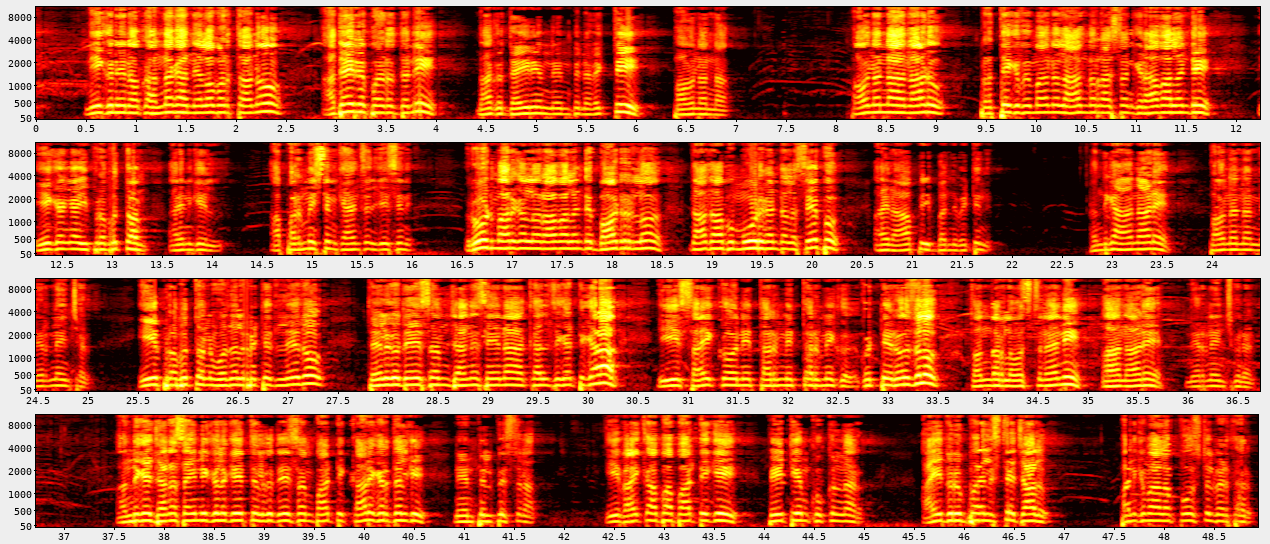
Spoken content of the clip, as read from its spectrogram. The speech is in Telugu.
నీకు నేను ఒక అన్నగా నిలబడతాను అధైర్యపడద్దని నాకు ధైర్యం నింపిన వ్యక్తి పవన్ అన్న. పవన్ అన్న ఆనాడు ప్రత్యేక విమానాలు ఆంధ్ర రాష్ట్రానికి రావాలంటే ఏకంగా ఈ ప్రభుత్వం ఆయనకి ఆ పర్మిషన్ క్యాన్సిల్ చేసింది. రోడ్ మార్గంలో రావాలంటే బార్డర్లో దాదాపు మూడు గంటల సేపు ఆయన ఆపి ఇబ్బంది పెట్టింది. అందుకే ఆనాడే పవన్ అన్న నిర్ణయించాడు. ఈ ప్రభుత్వాన్ని వదిలిపెట్టేది లేదు. తెలుగుదేశం జనసేన కలిసికట్టుగా ఈ సైకోని తరిమి తరిమి కొట్టే రోజులు తొందరలో వస్తున్నాయని ఆనాడే నిర్ణయించుకున్నాడు. అందుకే జన సైనికులకి తెలుగుదేశం పార్టీ కార్యకర్తలకి నేను పిలిపిస్తున్నా. ఈ వైకాపా పార్టీకి పేటీఎం కుక్కులున్నారు. ఐదు రూపాయలు ఇస్తే చాలు. పనికిమాల పోస్టులు పెడతారు.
